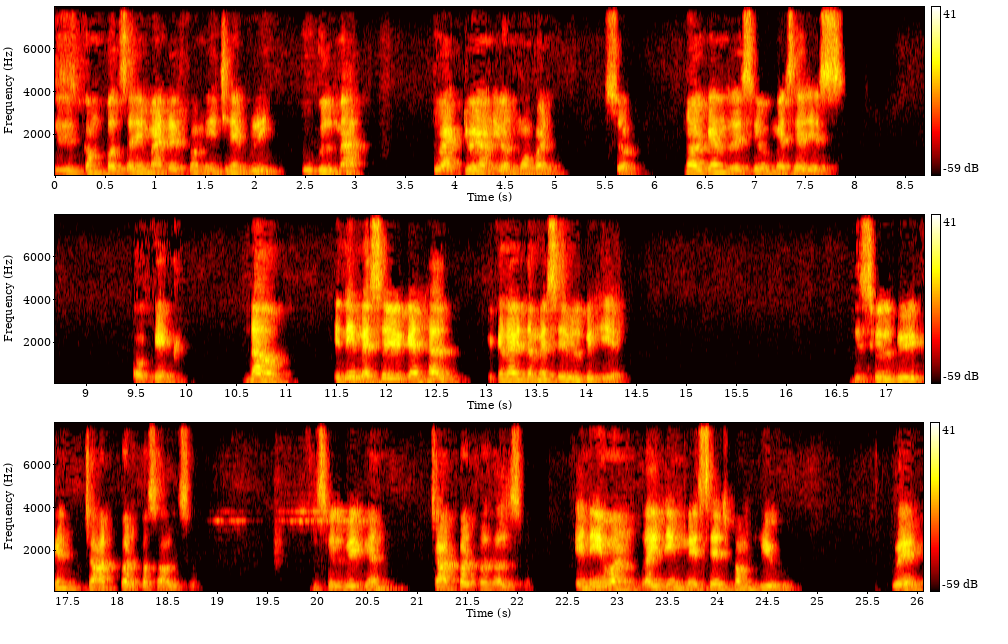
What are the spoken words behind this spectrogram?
This is compulsory mandate from each and every Google Map to activate on your mobile. So now you can receive messages. Okay. Now any message you can help, you can write the message will be here. This will be you can chart purpose also. This will be again chart purpose also. Anyone writing message from you where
